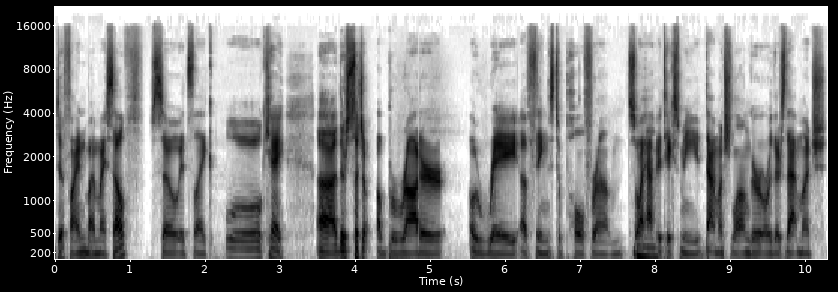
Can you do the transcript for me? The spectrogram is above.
defined by myself. So it's like okay, uh, there's such a, a broader array of things to pull from. So I have it takes me that much longer, or there's that much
